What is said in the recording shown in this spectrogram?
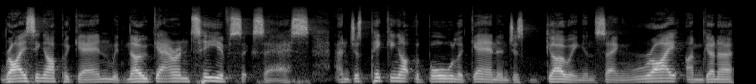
rising up again with no guarantee of success, and just picking up the ball again and just going and saying, right, I'm gonna,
